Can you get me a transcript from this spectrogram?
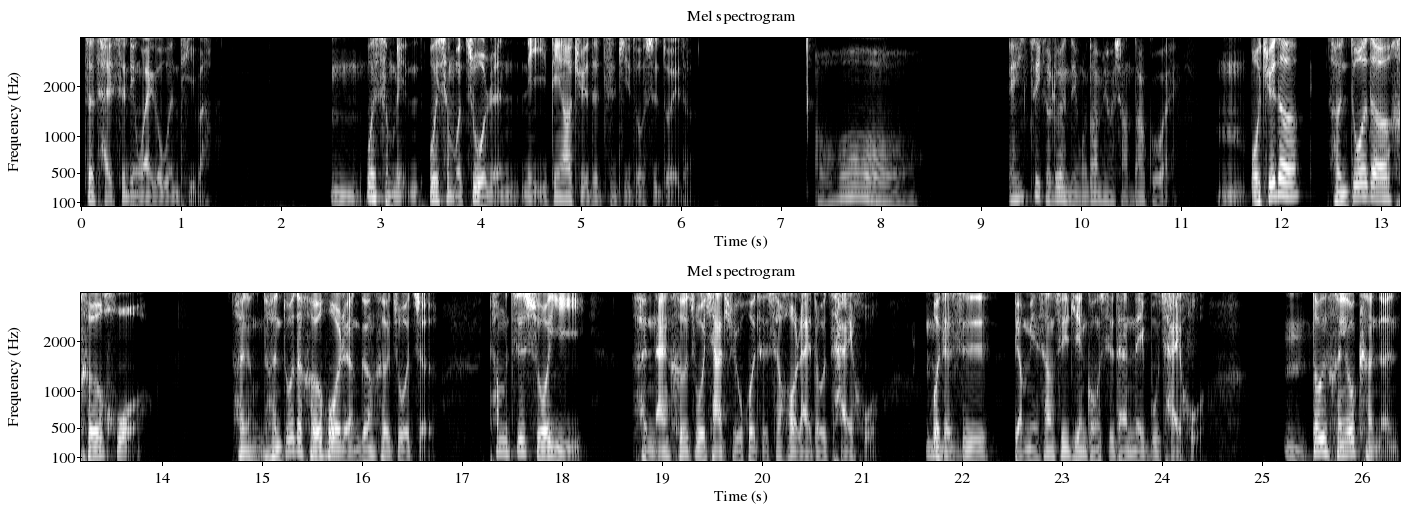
这才是另外一个问题吧。嗯，为什么？为什么做人你一定要觉得自己都是对的？哦，哎，这个论点我倒没有想到过，哎。嗯，我觉得很多的合伙，很很多的合伙人跟合作者，他们之所以很难合作下去，或者是后来都拆伙，嗯、或者是表面上是一间公司，但内部拆伙，嗯，都很有可能。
